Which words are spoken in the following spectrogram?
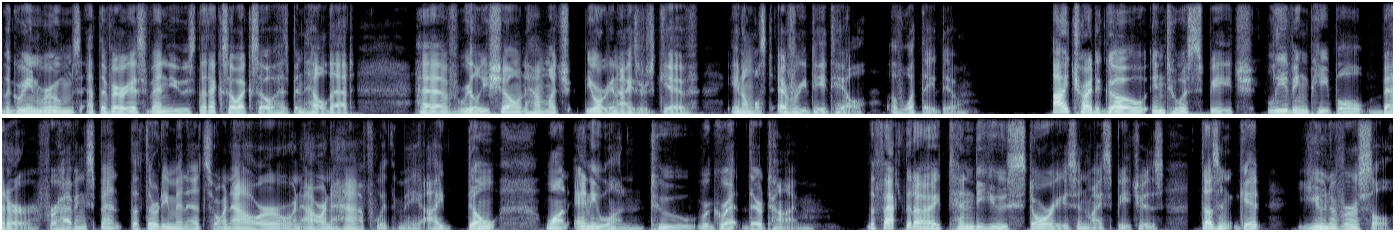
the green rooms at the various venues that XOXO has been held at have really shown how much the organizers give in almost every detail of what they do. I try to go into a speech leaving people better for having spent the 30 minutes or an hour or an hour and a half with me. I don't want anyone to regret their time. The fact that I tend to use stories in my speeches doesn't get universal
